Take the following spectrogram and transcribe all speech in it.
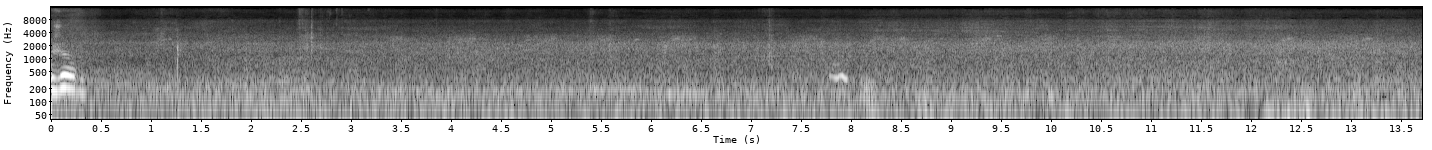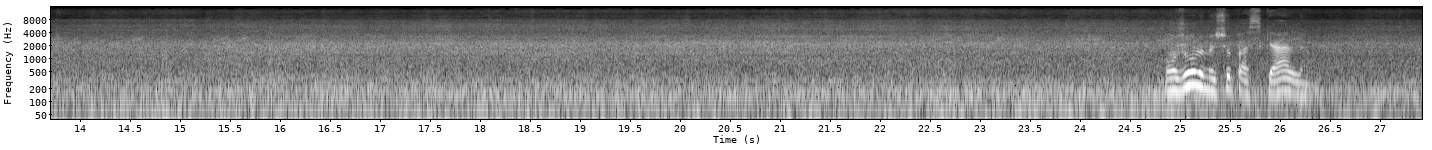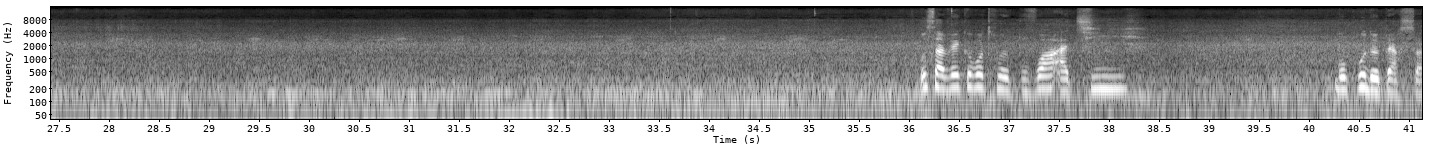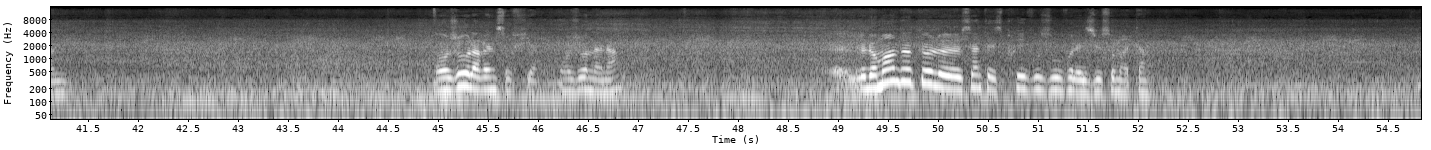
Bonjour. Bonjour le monsieur Pascal. Vous savez que votre pouvoir attire beaucoup de personnes. Bonjour la reine Sophia. Bonjour Nana. Euh, Je demande que le Saint-Esprit vous ouvre les yeux ce matin.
